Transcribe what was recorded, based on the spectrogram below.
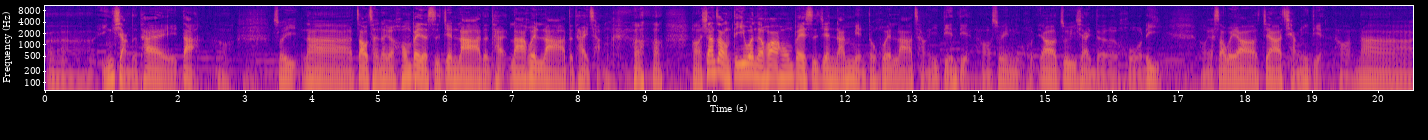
呃影响的太大啊，所以那造成那个烘焙的时间拉的太拉会拉的太长，好 像这种低温的话，烘焙时间难免都会拉长一点点，好，所以你要注意一下你的火力，哦，要稍微要加强一点。好，那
